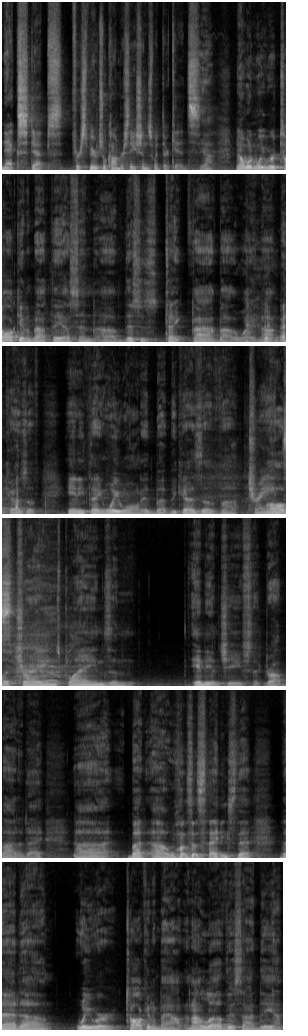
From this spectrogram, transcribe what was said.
next steps for spiritual conversations with their kids. Yeah. Now, when we were talking about this, and uh, this is take five, by the way, not because of anything we wanted, but because of uh, all the trains, planes, and Indian chiefs that dropped by today. Uh, but uh, one of the things that that uh, we were talking about, and I love this idea,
